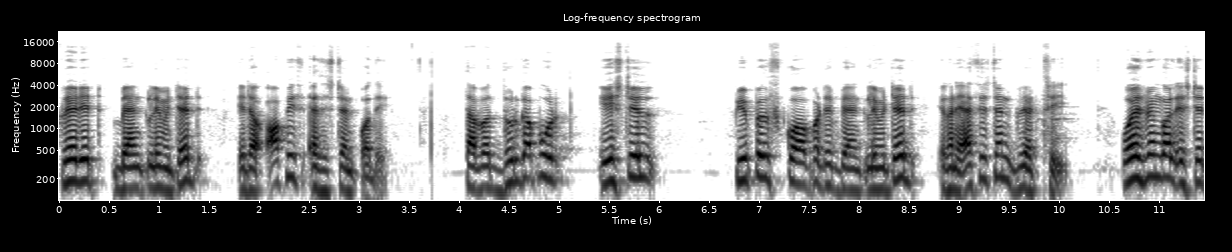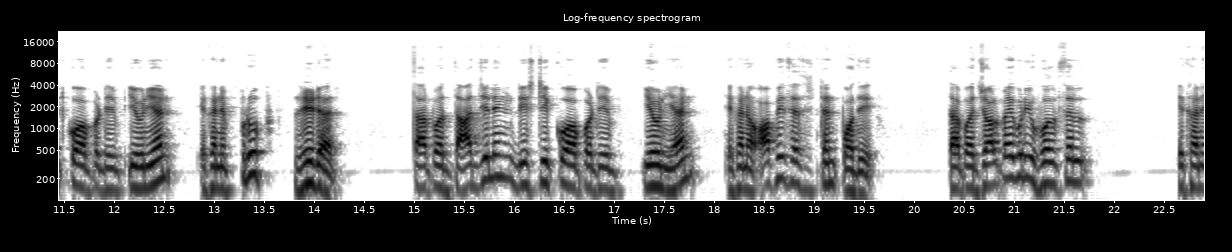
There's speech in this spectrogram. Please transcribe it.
credit bank limited এটা অফিস অ্যাসিস্ট্যান্ট পদে। তারপর Durgapur steel peoples cooperative bank limited এখানে assistant grade three West Bengal state cooperative union এখানে প্রুফ রিডার তারপর দার্জিলিং ডিস্ট্রিক্ট কোঅপারেটিভ ইউনিয়ন এখানে অফিস অ্যাসিস্ট্যান্ট পদে। তারপর জলপাইগুড়ি হোলসেল এখানে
